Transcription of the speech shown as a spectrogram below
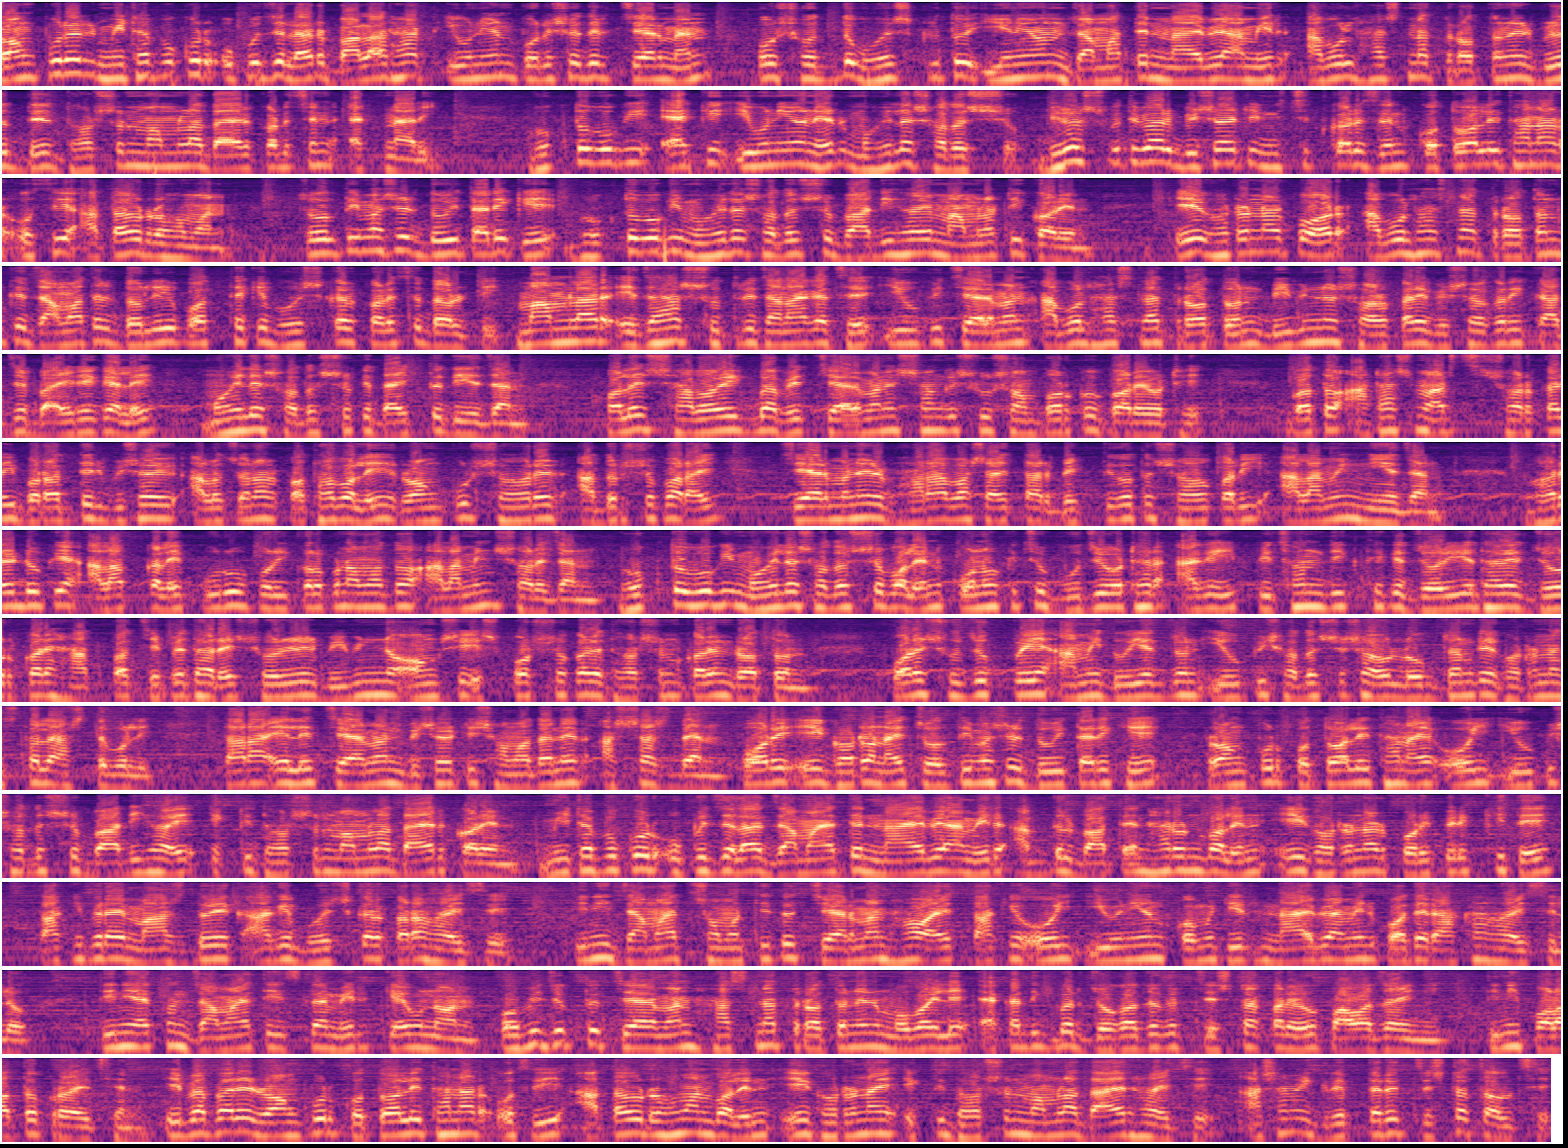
রংপুরের মিঠাপুকুর উপজেলার বালারহাট ইউনিয়ন পরিষদের চেয়ারম্যান ও সদ্য বহিষ্কৃত ইউনিয়ন জামাতের নায়েবে আমির আবুল হাসনাত রতনের বিরুদ্ধে ধর্ষণ মামলা দায়ের করেছেন এক নারী। ভুক্তভোগী একই ইউনিয়নের মহিলা সদস্য। বৃহস্পতিবার বিষয়টি নিশ্চিত করেছেন কোতোয়ালি থানার ওসি আতাউর রহমান। চলতি মাসের দুই তারিখে ভুক্তভোগী মহিলা সদস্য বাদী হয়ে মামলাটি করেন। এ ঘটনার পর আবুল হাসনাত রতনকে জামাতের দলীয় পদ থেকে বহিষ্কার করেছে দলটি। মামলার এজাহার সূত্রে জানা গেছে, ইউপি চেয়ারম্যান আবুল হাসনাত রতন বিভিন্ন সরকারি বেসরকারি কাজে বাইরে গেলে মহিলা সদস্যকে দায়িত্ব দিয়ে যান, ফলে স্বাভাবিকভাবে চেয়ারম্যানের সঙ্গে সুসম্পর্ক গড়ে ওঠে। গত আঠাশ মার্চ সরকারি বরাদ্দের বিষয়ে আলোচনার কথা বলে রংপুর শহরের আদর্শপাড়ায় চেয়ারম্যানের ভাড়া বাসায় তার ব্যক্তিগত সহকারী আলামিন নিয়ে যান। ঘরে ঢুকে আলাপকালে পুরো পরিকল্পনা মতো আলামিন সরে যান। ভুক্তভোগী মহিলা সদস্য বলেন, কোনো কিছু বুঝে ওঠার আগেই পিছন দিক থেকে জড়িয়ে ধরে জোর করে হাত পা চেপে ধরে শরীরের বিভিন্ন অংশে স্পর্শ করে ধর্ষণ করেন রতন। পরে সুযোগ পেয়ে আমি দুই একজন ইউপি সদস্য সহ লোকজনকে ঘটনাস্থলে আসতে বলি। তারা এলে চেয়ারম্যান বিষয়টি সমাধানের আশ্বাস দেন। পরে এই ঘটনায় চলতি মাসের দুই তারিখে রংপুর কোতোয়ালি থানায় ওই ইউপি সদস্য বাদী হয়ে একটি ধর্ষণ মামলা দায়ের করেন। মিঠাপুকুর উপজেলা জামায়াতের নায়েবে আমির আব্দুল বাতেন হারুন বলেন, এই ঘটনার পরিপ্রেক্ষিতে তাকে প্রায় মাস দুয়েক আগে বহিষ্কার করা হয়েছে। তিনি জামায়াত সমর্থিত চেয়ারম্যান হওয়ায় তাকে ওই ইউনিয়ন কমিটির নায়েবে আমির পদে রাখা হয়েছিল। তিনি এখন জামায়াতে ইসলামীর কেউ নন। অভিযুক্ত চেয়ারম্যান হাসনাত রতনের মোবাইলে একাধিকবার যোগাযোগের চেষ্টা করেও পাওয়া যায়নি। তিনি পলাতক রয়েছেন। এ ব্যাপারে রংপুর কোতোয়ালি থানার ওসি আতাউর রহমান বলেন, এ ঘটনায় একটি ধর্ষণ মামলা দায়ের হয়েছে। আসামি গ্রেপ্তারের চেষ্টা চলছে।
